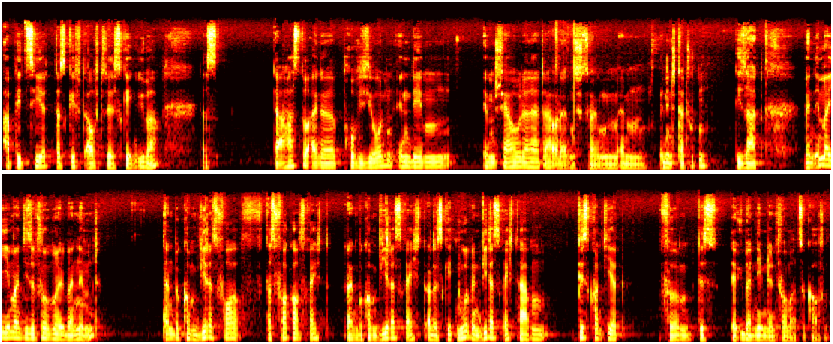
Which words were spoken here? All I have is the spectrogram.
appliziert das Gift auf das Gegenüber. Das, da hast du eine Provision in dem im Shareholder Letter oder im, im, in den Statuten die sagt, wenn immer jemand diese Firma übernimmt, dann bekommen wir das, Vor das Vorkaufsrecht, dann bekommen wir das Recht, oder es geht nur, wenn wir das Recht haben, diskontiert Firmen des, der übernehmenden Firma zu kaufen.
